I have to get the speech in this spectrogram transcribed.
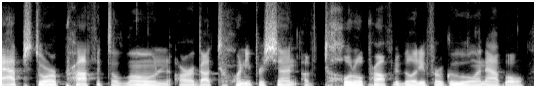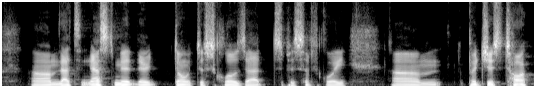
App Store profits alone are about 20% of total profitability for Google and Apple. Um, that's an estimate. They don't disclose that specifically. Um, but just talk,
